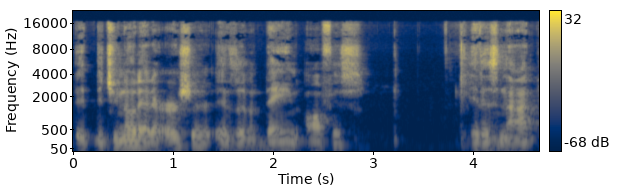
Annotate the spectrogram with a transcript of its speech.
did, did you know that an usher is an ordained office? It is not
